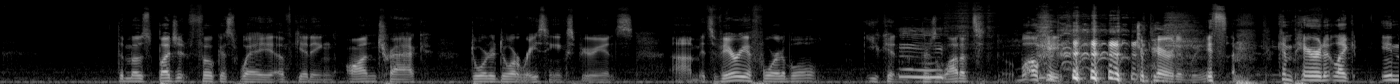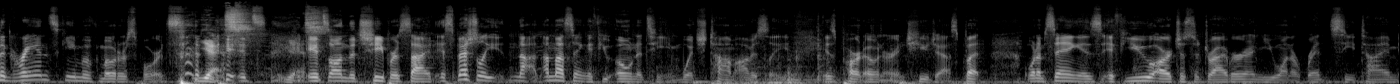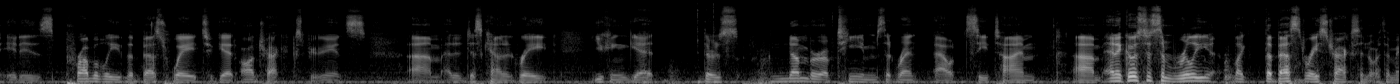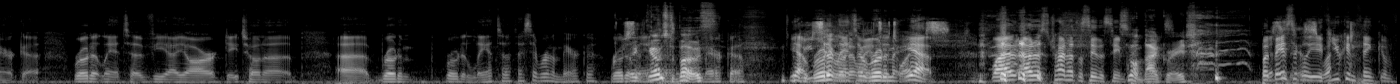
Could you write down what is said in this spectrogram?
the most budget focused way of getting on track door to door racing experience. Um, it's very affordable. You can there's a lot of t- well okay. Comparatively, it's comparative like in the grand scheme of motorsports Yes, it's yes. it's on the cheaper side especially not i'm not saying if you own a team which tom obviously is part owner and huge ass but what i'm saying is if you are just a driver and you want to rent seat time it is probably the best way to get on track experience um, at a discounted rate you can get there's a number of teams that rent out seat time um, and it goes to some really like the best racetracks in north america road atlanta vir daytona uh, road Road Atlanta. Did I say Road America? Road It Atlanta. goes to Road both. America. Yeah, Road said Road Atlanta. Atlanta Road America. Yeah. Well, I, I was trying not to say the same. It's not that great. But Yes, basically, if What? you can think of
